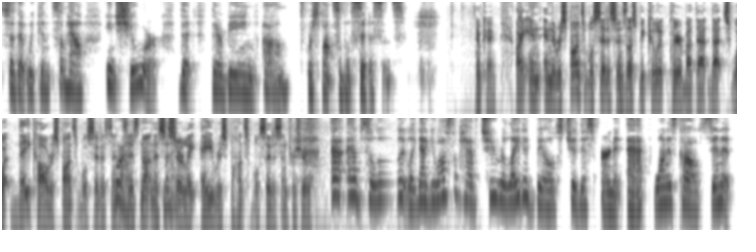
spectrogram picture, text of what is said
so that we can somehow ensure that they're being um, responsible citizens. Okay. All right. And and the responsible citizens, let's be clear, clear about that. That's what they call responsible citizens. Right. It's not necessarily a responsible citizen for sure. Absolutely. Now, you also have two related bills to this Earn It Act. One is called Senate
